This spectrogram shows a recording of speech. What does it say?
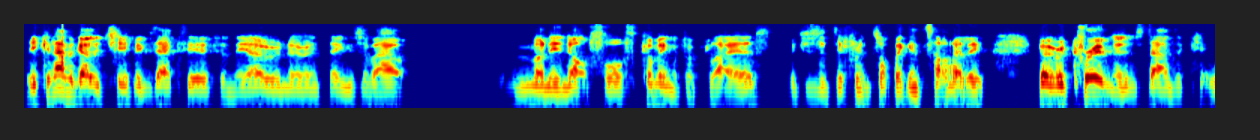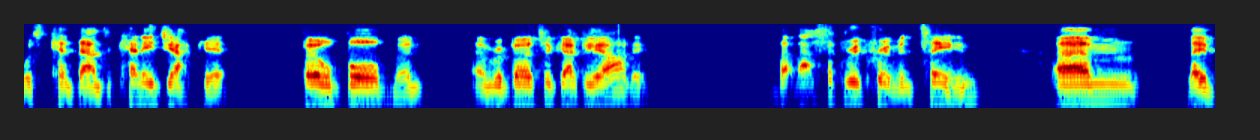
You can have a go at the chief executive and the owner and things about money not forthcoming for players, which is a different topic entirely. But recruitment's down to was down to Kenny Jackett, Phil Boardman, and Roberto Gagliardi. That, that's the recruitment team. Um, they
